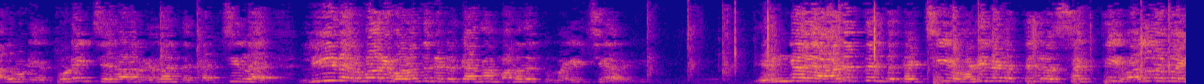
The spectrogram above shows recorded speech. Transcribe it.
அதனுடைய துணை எல்லாம் இந்த கட்சியில லீடர் மாதிரி வளர்ந்துகிட்டு இருக்காங்க. மனதிற்கு மகிழ்ச்சியா இருக்கு. எங்களை அடுத்து இந்த கட்சியை வழிநடத்துகிற சக்தி வல்லமை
